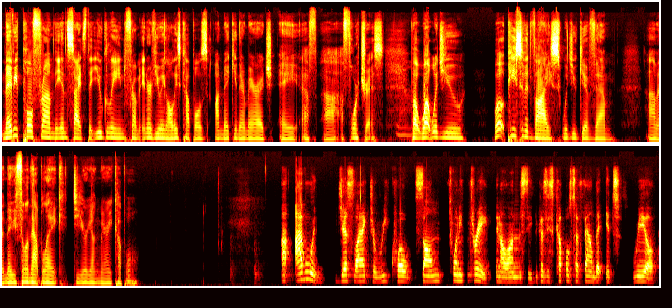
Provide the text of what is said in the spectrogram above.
maybe pull from the insights that you gleaned from interviewing all these couples on making their marriage a a, f- uh, a fortress. Yeah. But what would you, what piece of advice would you give them, um, and maybe fill in that blank to your young married couple? I, I would just like to requote Psalm 23 in all honesty, because these couples have found that it's real.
